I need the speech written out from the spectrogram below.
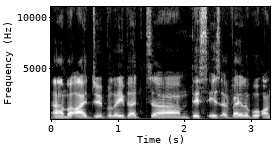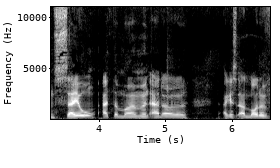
um, but I do believe that um, this is available on sale at the moment at a, I guess, a lot of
